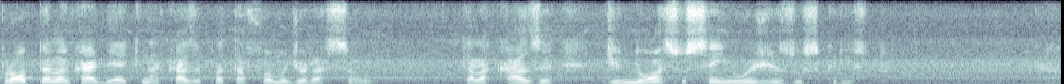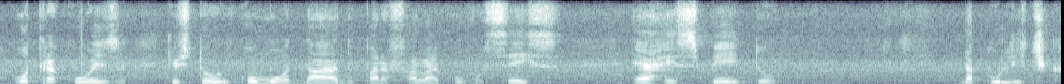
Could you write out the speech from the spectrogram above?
próprio Allan Kardec na casa plataforma de oração, aquela casa de nosso Senhor Jesus Cristo. Outra coisa que eu estou incomodado para falar com vocês é a respeito da política.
